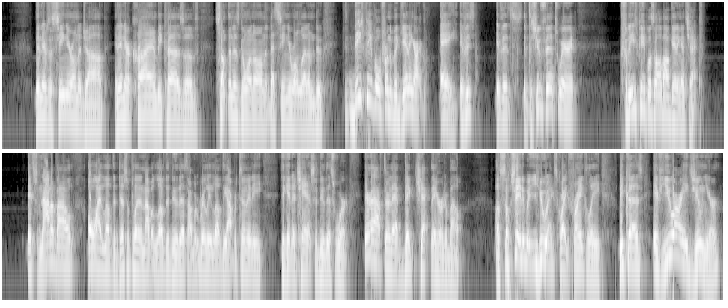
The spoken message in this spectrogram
Then there's a senior on the job, and then they're crying because of something that's going on that that senior won't let them do. These people from the beginning are a if it's if it's if the shoe fits, wear it. For these people, it's all about getting a check. It's not about, oh, I love the discipline and I would love to do this. I would really love the opportunity to get a chance to do this work. They're after that big check they heard about associated with UX, quite frankly, because if you are a junior,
